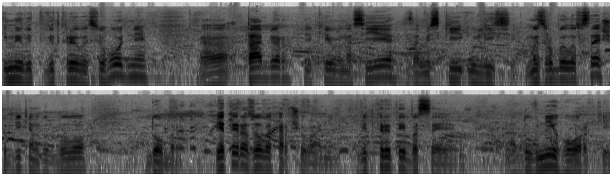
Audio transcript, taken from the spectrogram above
І ми відкрили сьогодні е, табір, який у нас є, заміський у лісі. Ми зробили все, щоб дітям тут було добре. П'ятиразове харчування, відкритий басейн, надувні горки.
